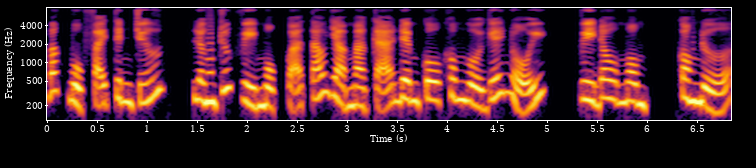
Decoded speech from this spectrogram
bắt buộc phải tin chứ, lần trước vì một quả táo già mà cả đêm cô không ngồi ghế nổi, vì đau mông, còn nữa,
